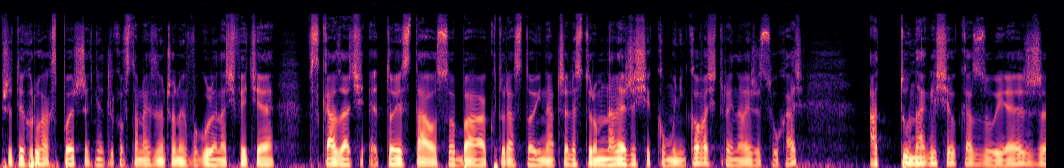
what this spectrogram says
przy tych ruchach społecznych, nie tylko w Stanach Zjednoczonych, w ogóle na świecie, wskazać, e, to jest ta osoba, która stoi na czele, z którą należy się komunikować, której należy słuchać. A tu nagle się okazuje, że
